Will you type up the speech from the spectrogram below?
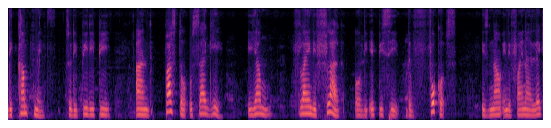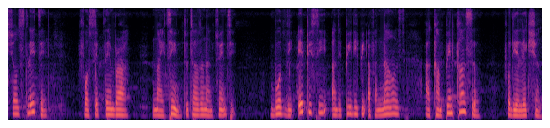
decampment to the PDP, and Pastor Osagie Iyamu flying the flag of the APC, the focus is now in the final election slated for September 19, 2020. Both the APC and the PDP have announced a campaign council for the election.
